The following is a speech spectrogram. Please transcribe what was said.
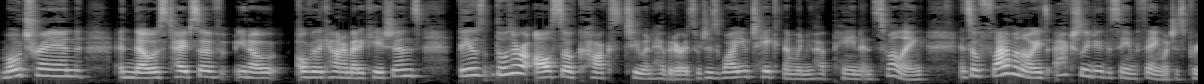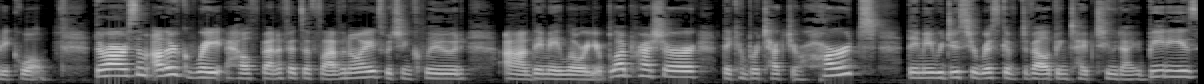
Motrin and those types of, you know, over-the-counter medications, those, those are also COX-2 inhibitors, which is why you take them when you have pain and swelling. And so flavonoids actually do the same thing, which is pretty cool. There are some other great health benefits of flavonoids, which include uh, they may lower your blood pressure, they can protect your heart, they may reduce your risk of developing type 2 diabetes,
